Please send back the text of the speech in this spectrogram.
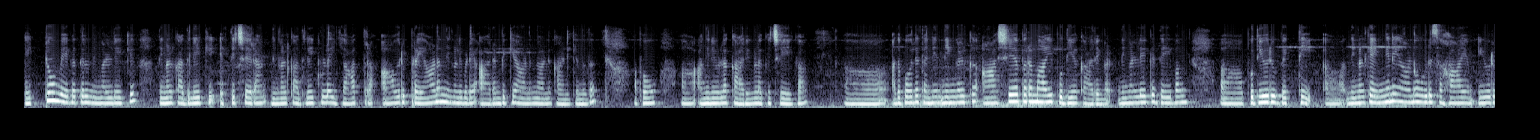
ഏറ്റവും വേഗത്തിൽ നിങ്ങളിലേക്ക് നിങ്ങൾക്ക് അതിലേക്ക് എത്തിച്ചേരാൻ നിങ്ങൾക്ക് അതിലേക്കുള്ള യാത്ര ആ ഒരു പ്രയാണം നിങ്ങളിവിടെ ആരംഭിക്കുകയാണെന്നാണ് കാണിക്കുന്നത്. അപ്പോൾ അങ്ങനെയുള്ള കാര്യങ്ങളൊക്കെ ചെയ്യുക. അതുപോലെ തന്നെ നിങ്ങൾക്ക് ആശയപരമായി പുതിയ കാര്യങ്ങൾ നിങ്ങളിലേക്ക് ദൈവം പുതിയൊരു വ്യക്തി നിങ്ങൾക്ക് എങ്ങനെയാണോ ഒരു സഹായം ഈ ഒരു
